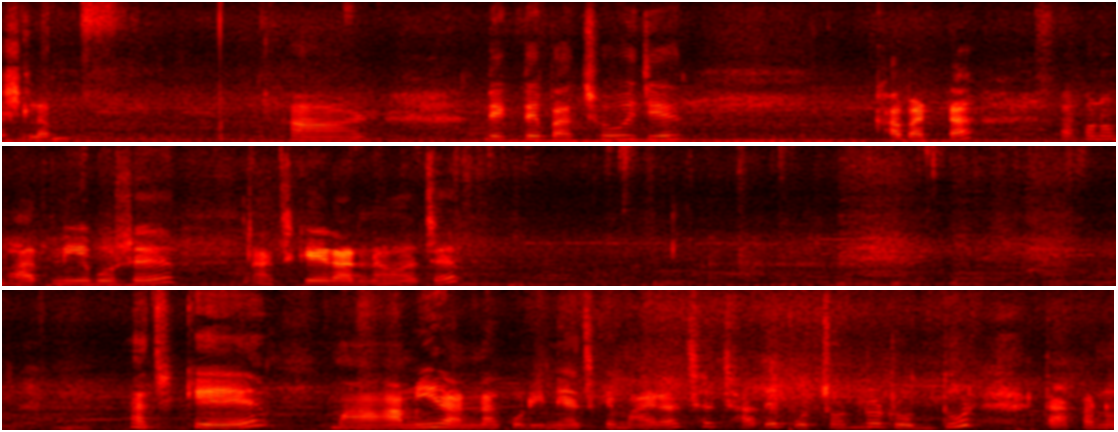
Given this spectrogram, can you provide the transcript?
আসলাম। আর দেখতে পাচ্ছ ওই যে খাবারটা। এখনও ভাত নিয়ে বসে আজকে রান্না হয়েছে। আজকে মা, আমি রান্না করিনি। আজকে মায়ের আছে ছাদে প্রচণ্ড রোদ্দুর, তাকানো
